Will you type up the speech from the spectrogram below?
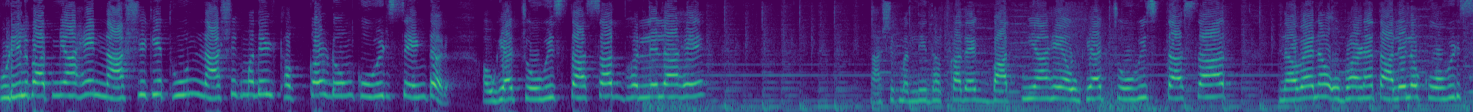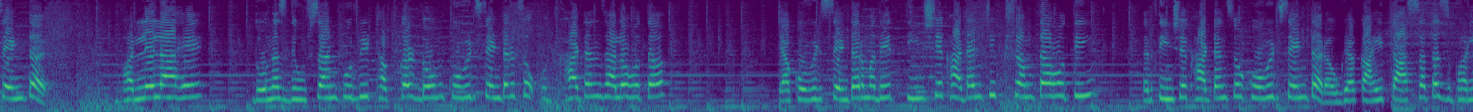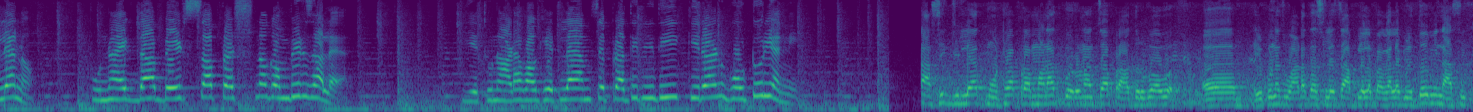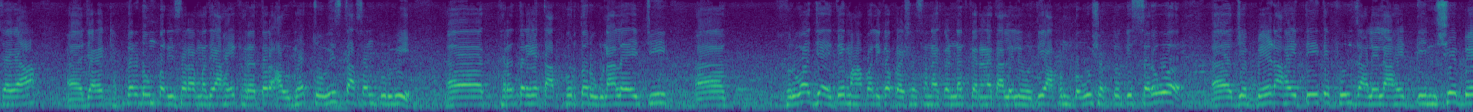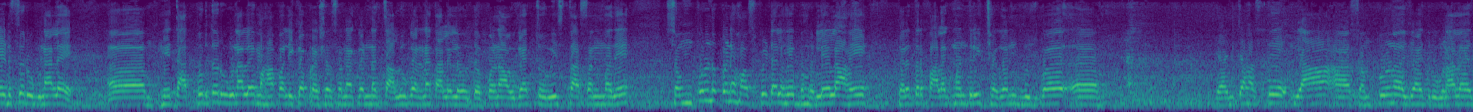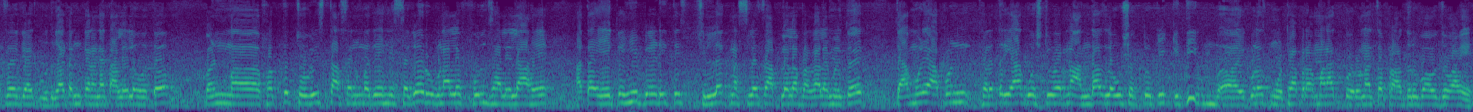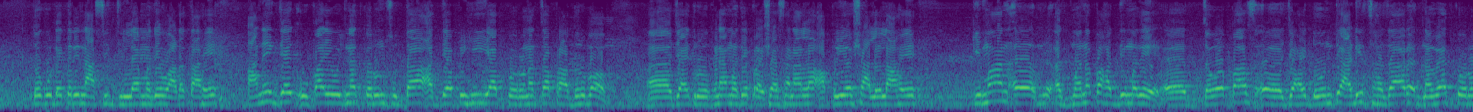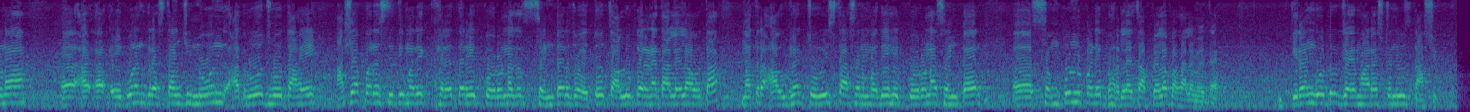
पुढील बातमी आहे नाशिक येथून नाशिकमधील ठक्कर डोम कोविड सेंटर अवघ्या चोवीस तासात भरलेलं आहे. नाशिकमधली धक्कादायक बातमी आहे अवघ्या चोवीस तासात नव्यानं उभारण्यात आलेलं कोविड सेंटर भरलेलं आहे. दोनच दिवसांपूर्वी ठक्कर डोम कोविड सेंटरचं उद्घाटन झालं होतं. या कोविड सेंटरमध्ये तीनशे खाटांची क्षमता होती. तर तीनशे खाटांचं कोविड सेंटर अवघ्या काही तासातच भरल्यानं पुन्हा एकदा बेड्सचा प्रश्न गंभीर झालाय. येथून आढावा घेतलाय आमचे प्रतिनिधी किरण गोटूर यांनी. नाशिक जिल्ह्यात मोठ्या प्रमाणात कोरोनाचा प्रादुर्भाव एकूणच वाढत असल्याचं आपल्याला बघायला मिळतो मी नाशिकच्या या ज्या आहे ठक्करडोम परिसरामध्ये आहे खरं तर अवघ्या चोवीस तासांपूर्वी खरं तर हे तात्पुरतं रुग्णालयाची सुरुवात जी आहे ते महापालिका प्रशासनाकडनं करण्यात आलेली होती. आपण बघू शकतो की सर्व जे बेड आहे ते ते फुल झालेलं आहे तीनशे बेडचं रुग्णालय हे तात्पुरतं रुग्णालय महापालिका प्रशासनाकडनं चालू करण्यात आलेलं होतं. पण अवघ्या चोवीस तासांमध्ये संपूर्णपणे हॉस्पिटल हे भरलेलं आहे. खरं तर पालकमंत्री छगन भुजबळ यांच्या हस्ते या संपूर्ण जे आहेत रुग्णालयाचं जे आहेत उद्घाटन करण्यात आलेलं होतं. पण फक्त चोवीस तासांमध्ये हे सगळं रुग्णालय फुल झालेलं आहे. आता एकही बेड इथे शिल्लक नसल्याचं आपल्याला बघायला मिळतोय. त्यामुळे आपण खरं तर या गोष्टीवरनं अंदाज लावू शकतो की किती एकूणच मोठ्या प्रमाणात कोरोनाचा प्रादुर्भाव जो आहे तो कुठेतरी नाशिक जिल्ह्यामध्ये वाढत आहे. अनेक ज्या आहेत उपाययोजना करून सुद्धा अद्यापही या कोरोनाचा प्रादुर्भाव ज्या आहेत रोखण्यामध्ये प्रशासनाला अपयश आलेलं आहे. किमान मनपा हद्दीमध्ये जवळपास जे आहे दोन ते अडीच हजार नव्यात कोरोना एकूणग्रस्तांची नोंद रोज होत आहे. अशा परिस्थितीमध्ये खरं तर हे कोरोनाचा सेंटर जो आहे तो चालू करण्यात आलेला होता. मात्र अवघ्या चोवीस तासांमध्ये हे कोरोना सेंटर संपूर्णपणे भरल्याचं आपल्याला बघायला मिळत आहे किरण गोटूर जय महाराष्ट्र न्यूज नाशिक.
